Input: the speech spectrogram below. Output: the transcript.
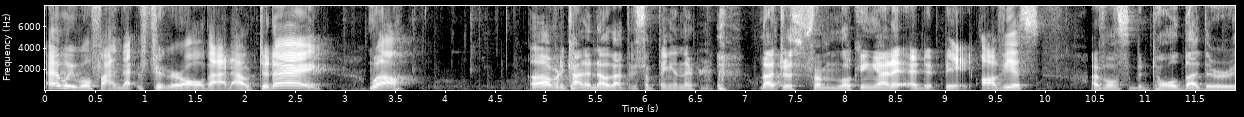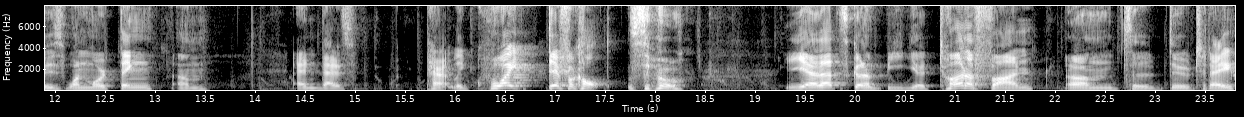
and we will find that, figure all that out today. Well, I already kind of know that there's something in there, not just from looking at it and it being obvious. I've also been told that there is one more thing, um, and that is apparently quite difficult. So, yeah, that's gonna be a ton of fun um, to do today.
